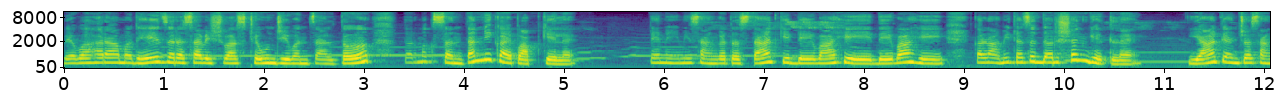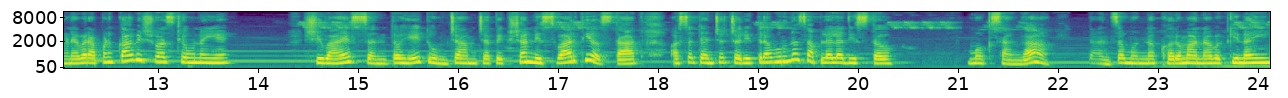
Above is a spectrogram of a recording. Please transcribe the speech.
व्यवहारामध्ये जर असा विश्वास ठेवून जीवन चालतं तर मग संतांनी काय पाप केलंय? ते नेहमी सांगत असतात की देव आहे देव आहे कारण आम्ही त्याचं दर्शन घेतलंय. या त्यांच्या सांगण्यावर आपण का विश्वास ठेवू नये? शिवाय संत हे तुमच्या आमच्यापेक्षा निस्वार्थी असतात असं त्यांच्या चरित्रावरूनच आपल्याला दिसतं. मग सांगा त्यांचं म्हणणं खरं मानावं की नाही?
